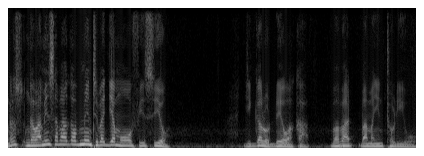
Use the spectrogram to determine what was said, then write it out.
nga baminisita ba gavumenti bajja mu ofiisi yo gye galodde ewaka baba bamanyi ntoliiwo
